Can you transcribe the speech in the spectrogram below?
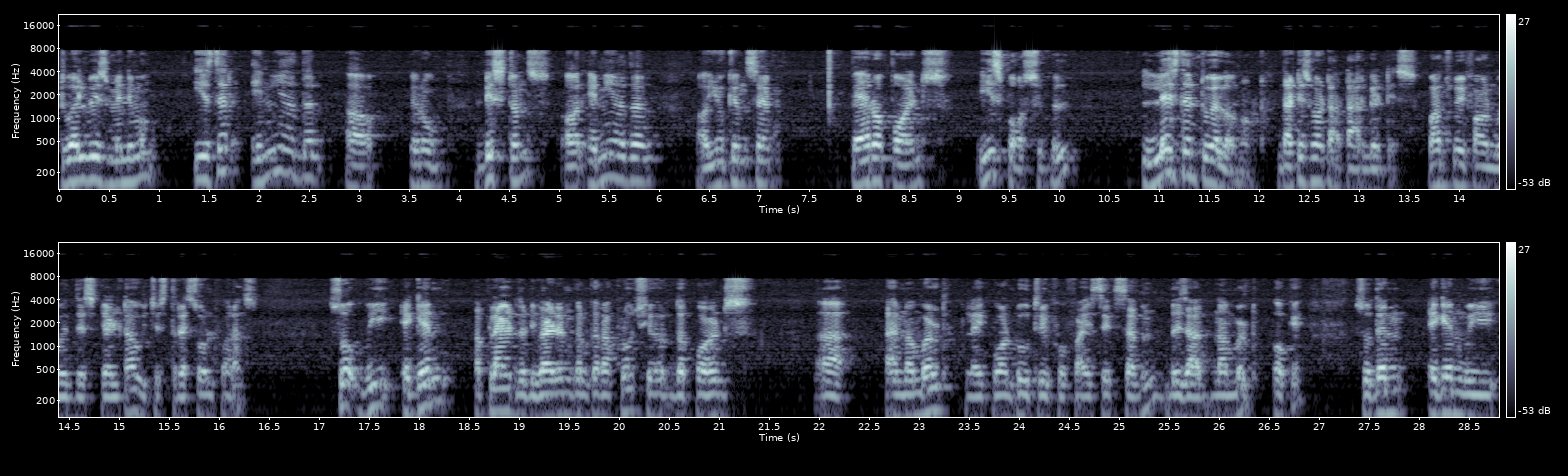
12 is minimum. Is there any other uh, you know distance or any other uh, you can say pair of points is possible less than 12 or not that is what our target is. Once we found with this delta which is threshold for us. So we again applied the divide and conquer approach here. The points uh, I numbered like 1 2 3 4 5 6 7 these are numbered. Okay. So then again we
